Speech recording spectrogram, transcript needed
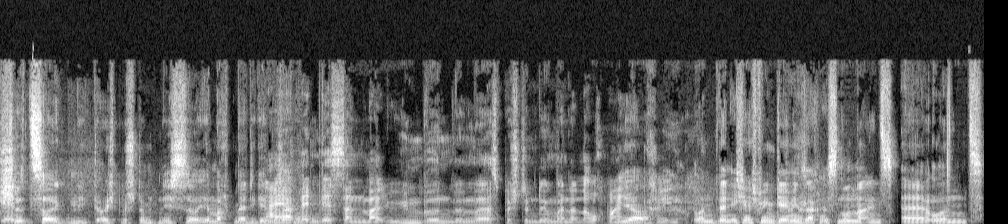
Schnittzeug liegt euch bestimmt nicht so. Ihr macht mehr die Game Naja, wenn wir es dann mal üben würden, würden wir es bestimmt irgendwann dann auch mal ja. hinkriegen. Und wenn ich euch bin, Gaming-Sachen ist null meins. Äh, und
